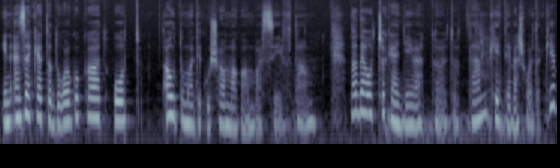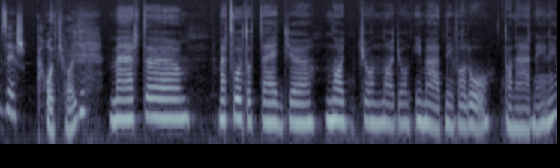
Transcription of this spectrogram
Én ezeket a dolgokat ott automatikusan magamba szívtam. Na de ott csak egy évet töltöttem, két éves volt a képzés. Hogy, hogy? Mert, mert volt ott egy nagyon-nagyon imádni való tanárnéni,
